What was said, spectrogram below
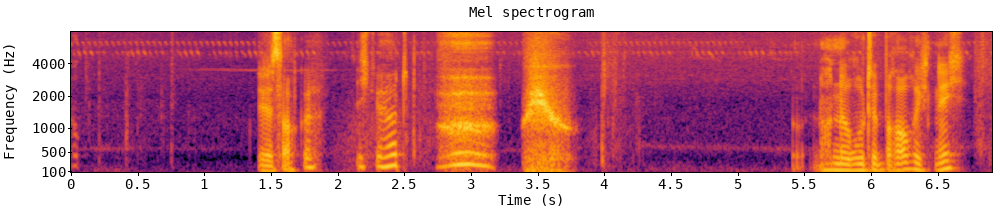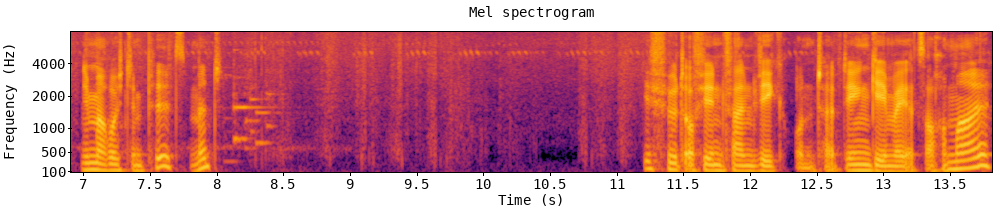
Habt ihr das auch ge nicht gehört? Noch eine Route brauche ich nicht. Nimm mal ruhig den Pilz mit. Hier führt auf jeden Fall ein Weg runter. Den gehen wir jetzt auch mal.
